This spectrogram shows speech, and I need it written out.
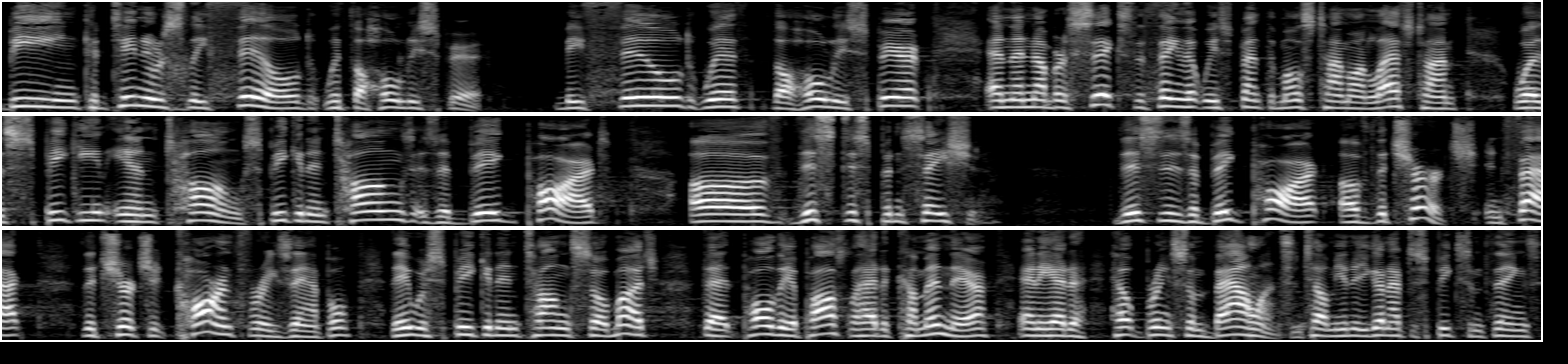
being continuously filled with the Holy Spirit. Be filled with the Holy Spirit. And then, number six, the thing that we spent the most time on last time was speaking in tongues. Speaking in tongues is a big part of this dispensation. This is a big part of the church. In fact, the church at Corinth, for example, they were speaking in tongues so much that Paul the Apostle had to come in there and he had to help bring some balance and tell them, you know, you're going to have to speak some things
